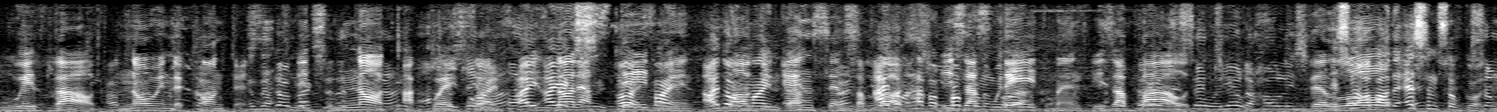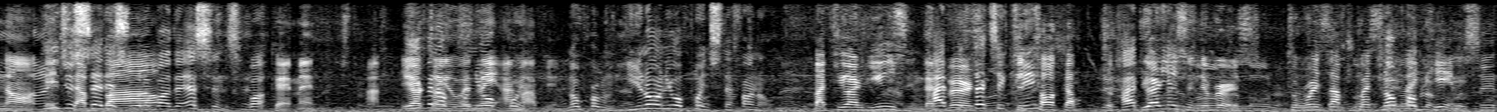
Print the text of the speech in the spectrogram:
without knowing the context. It's not a question. It's not a ex- all right, fine. statement about the essence of God. don't have a It's a problem with that. statement. It's about said to you the Spirit. It's not about the essence of God. No, he it's just said it's all about- the essence. Okay, man. Uh, You're even talking up with me. I'm happy. No problem. You know on your point, Stefano. But you are using that verse to talk up. To, you are using the verse to raise up questions No like problem. him. To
